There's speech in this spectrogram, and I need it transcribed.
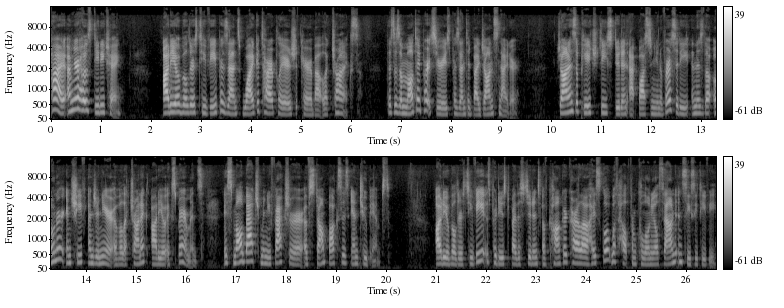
Hi, I'm your host, Dee Chang. Audio Builders TV presents Why Guitar Players Should Care About Electronics. This is a multi-part series presented by John Snyder. John is a PhD student at Boston University and is the owner and chief engineer of Electronic Audio Experiments, a small batch manufacturer of stomp boxes and tube amps. Audio Builders TV is produced by the students of Concord Carlisle High School with help from Colonial Sound and CCTV.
